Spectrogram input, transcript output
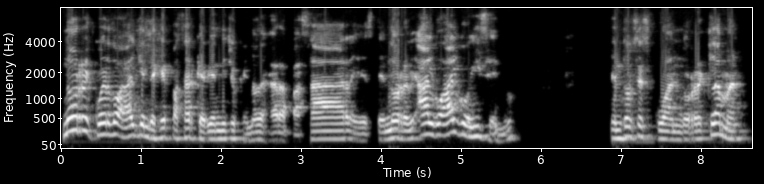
No recuerdo a alguien dejé pasar que habían dicho que no dejara pasar, este, no re- algo, algo hice, ¿no? Entonces, cuando reclaman,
